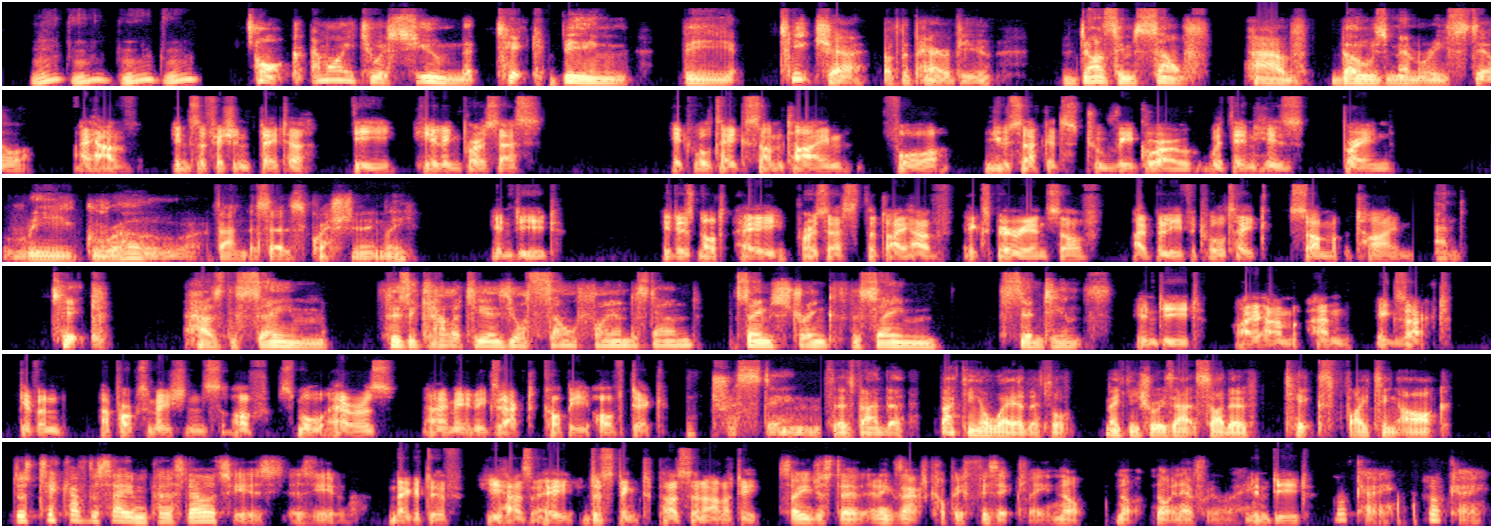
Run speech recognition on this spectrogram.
Tok, am I to assume that Tick, being the teacher of the pair of you, does himself have those memories still? I have insufficient data. The healing process, it will take some time for new circuits to regrow within his brain. Regrow, Vander says questioningly. Indeed. It is not a process that I have experience of. I believe it will take some time. And Tick has the same physicality as yourself, I understand? The same strength, the same sentience? Indeed, I am an exact, given approximations of small errors. I am an exact copy of Tick. Interesting, says Vander, backing away a little, making sure he's outside of Tick's fighting arc. Does Tick have the same personality as as you? Negative. He has a distinct personality. So you're just a, an exact copy physically, not not not in every way. Indeed. Okay. Okay.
